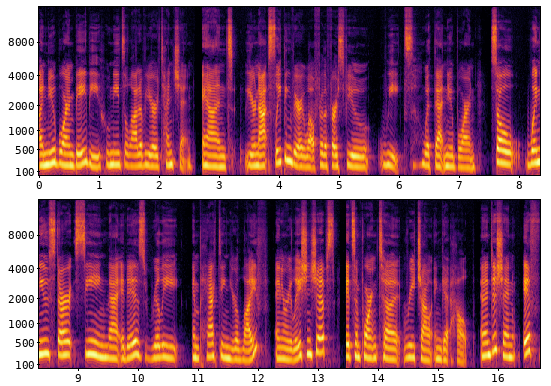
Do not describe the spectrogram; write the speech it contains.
a newborn baby who needs a lot of your attention, and you're not sleeping very well for the first few weeks with that newborn. So, when you start seeing that it is really impacting your life and your relationships, it's important to reach out and get help. In addition, if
